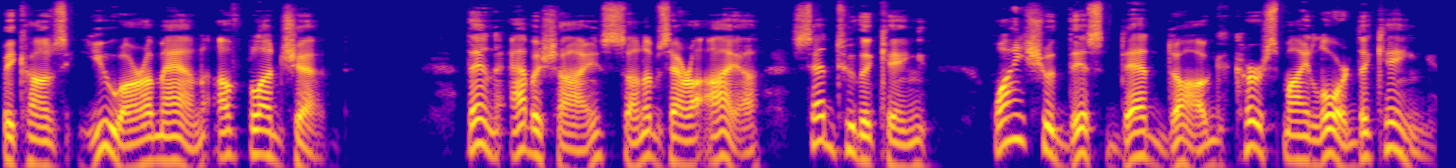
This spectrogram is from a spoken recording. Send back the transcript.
because you are a man of bloodshed. Then Abishai, son of Zeruiah, said to the king, Why should this dead dog curse my lord the king?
